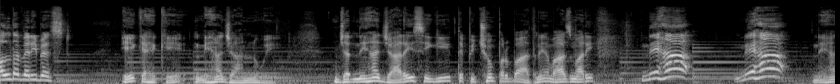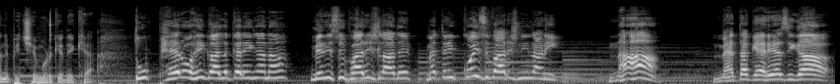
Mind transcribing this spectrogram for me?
올 the very best ਇਹ ਕਹਿ ਕੇ ਨੇਹਾ ਜਾਣ ਨੂੰ ਗਈ। ਜਦ ਨੇਹਾ ਜਾ ਰਹੀ ਸੀਗੀ ਤੇ ਪਿੱਛੋਂ ਪ੍ਰਭਾਤ ਨੇ ਆਵਾਜ਼ ਮਾਰੀ, ਨੇਹਾ! ਨੇਹਾ! ਨੇਹਾ ਨੇ ਪਿੱਛੇ ਮੁੜ ਕੇ ਦੇਖਿਆ, ਤੂੰ ਫੇਰ ਉਹੀ ਗੱਲ ਕਰੇਗਾ ਨਾ? ਮੇਰੀ ਸਿਫਾਰਿਸ਼ ਲਾ ਦੇ। ਮੈਂ ਤੇਰੀ ਕੋਈ ਸਿਫਾਰਿਸ਼ ਨਹੀਂ ਲਾਣੀ। ਨਾ, ਮੈਂ ਤਾਂ ਕਹਿ ਰਿਹਾ ਸੀਗਾ,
